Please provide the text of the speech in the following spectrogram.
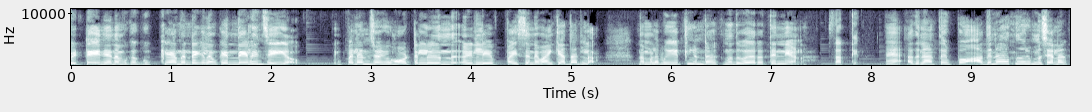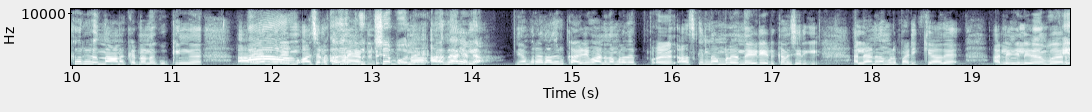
പെട്ട് കഴിഞ്ഞാൽ നമുക്ക് കുക്ക് ചെയ്യാന്നുണ്ടെങ്കിൽ നമുക്ക് എന്തെങ്കിലും ചെയ്യാം. ഇപ്പം ചോദിക്കും ഹോട്ടലിൽ വലിയ പൈസ വാങ്ങിക്കുക അതല്ല. നമ്മൾ വീട്ടിലുണ്ടാക്കുന്നത് വേറെ തന്നെയാണ്. സത്യം. ഏഹ് അതിനകത്ത് ഇപ്പൊ അതിനകത്ത് ഒരു ചിലർക്കൊരു നാണക്കെട്ടാണ് കുക്കിംഗ് അറിയാന്ന് പറയുമ്പോൾ ആ ചിലർക്ക് അങ്ങനെ അതല്ല ഞാൻ പറയാം അതൊരു കഴിവാണ്. നമ്മൾ ആ സ്കിൽ നമ്മൾ നേടിയെടുക്കണം ശരിക്കും. അല്ലാണ്ട് നമ്മൾ പഠിക്കാതെ അല്ലെങ്കിൽ വേറെ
